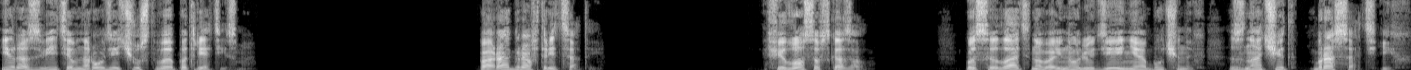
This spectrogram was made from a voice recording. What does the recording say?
и развитию в народе чувства патриотизма. Параграф 30. Философ сказал, «Посылать на войну людей необученных значит бросать их».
